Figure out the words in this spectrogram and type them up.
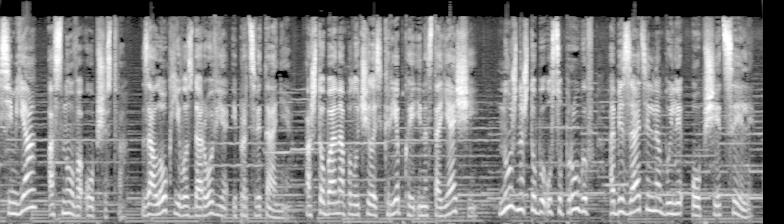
Семья – основа общества, залог его здоровья и процветания. А чтобы она получилась крепкой и настоящей, нужно, чтобы у супругов обязательно были общие цели –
